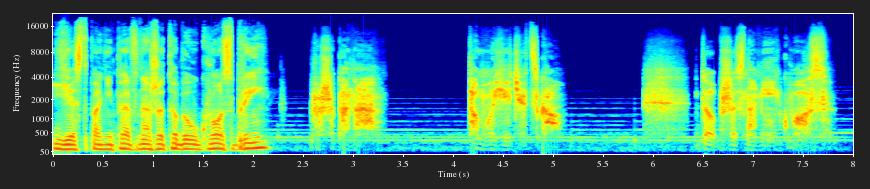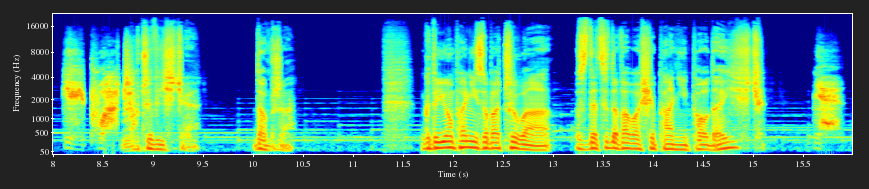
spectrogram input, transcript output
Jest pani pewna, że to był głos Bri? Proszę pana, to moje dziecko. Dobrze znam jej głos, jej płacz. Oczywiście. Dobrze. Gdy ją pani zobaczyła, zdecydowała się pani podejść? Nie.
